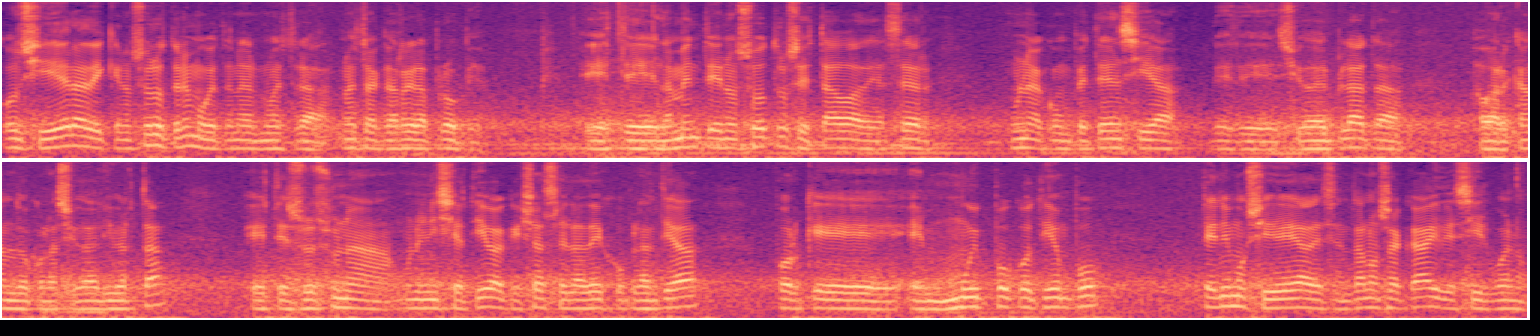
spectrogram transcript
considera de que nosotros tenemos que tener nuestra, nuestra carrera propia. Este, la mente de nosotros estaba de hacer una competencia desde Ciudad del Plata, abarcando con la Ciudad de Libertad. Este, eso es una, una iniciativa que ya se la dejo planteada porque en muy poco tiempo tenemos idea de sentarnos acá y decir, bueno,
